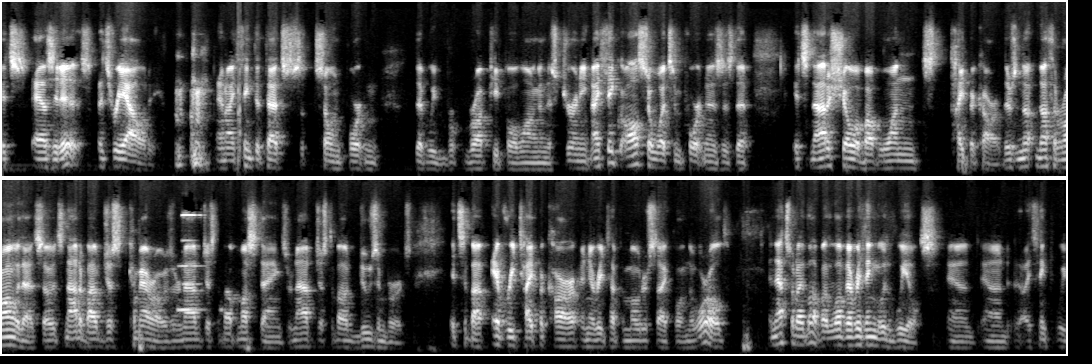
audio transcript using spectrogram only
it's as it is it's reality and i think that that's so important that we brought people along on this journey and i think also what's important is is that it's not a show about one type of car. There's no, nothing wrong with that. So it's not about just camaros or not just about mustangs or not just about duesenbergs. It's about every type of car and every type of motorcycle in the world. And that's what i love. I love everything with wheels and and i think we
